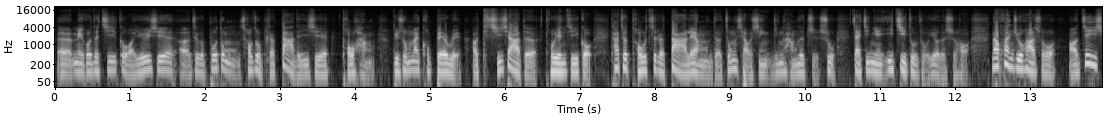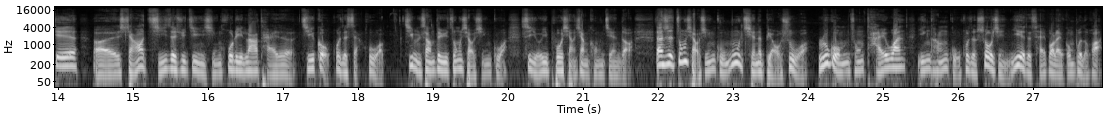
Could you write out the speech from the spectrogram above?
呃美国的机构啊，有一些呃这个波动操作比较大的一些投行，比如说 Michael Burry 啊旗下的投研机构，他就投资了大量的中小型银行的指数，在今年一季度左右的时候，那换句话说啊，这些呃想要急着去进行获利拉抬的机构或者散户啊。基本上对于中小型股啊是有一波想象空间的，但是中小型股目前的表述啊，如果我们从台湾银行股或者寿险业的财报来公布的话，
